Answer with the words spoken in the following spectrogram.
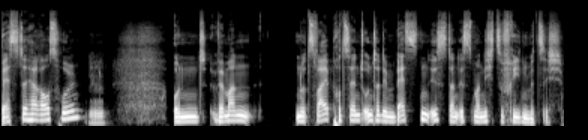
Beste herausholen. Mhm. Und wenn man nur zwei Prozent unter dem Besten ist, dann ist man nicht zufrieden mit sich.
